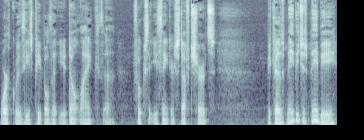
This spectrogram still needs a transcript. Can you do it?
work with these people that you don't like, the folks that you think are stuffed shirts, because maybe, just maybe,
